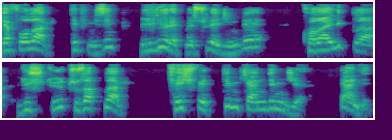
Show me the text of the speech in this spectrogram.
defolar hepimizin bilgi üretme sürecinde kolaylıkla düştüğü tuzaklar keşfettim kendimce. Yani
